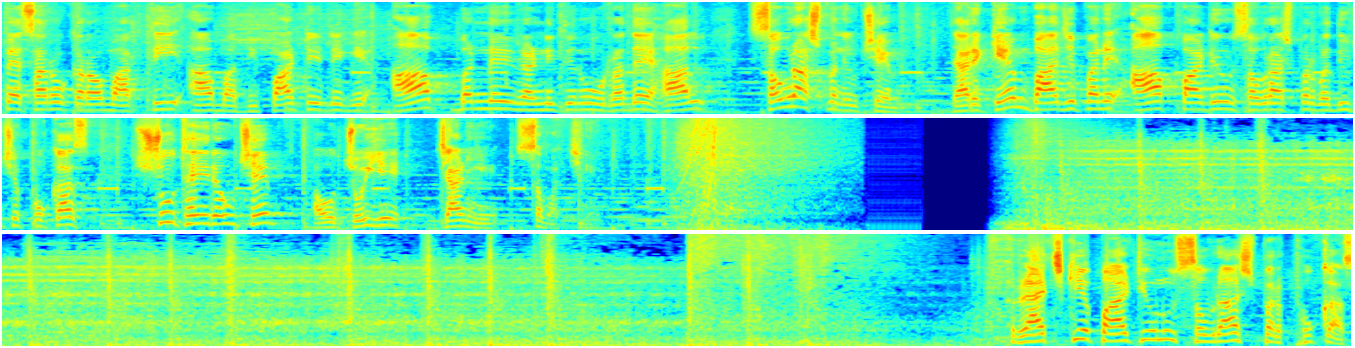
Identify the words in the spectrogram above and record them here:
પેસારો કરવા માંગતી આમ આદમી પાર્ટી એટલે કે આપ બંનેની રણનીતિનું હૃદય હાલ સૌરાષ્ટ્ર બન્યું છે. ત્યારે કેમ ભાજપ અને આપ પાર્ટીનું સૌરાષ્ટ્ર પર વધ્યું છે ફોકસ? શું થઈ રહ્યું છે? આવો જોઈએ, જાણીએ, સમજીએ. રાજકીય પાર્ટીઓનું સૌરાષ્ટ્ર પર ફોકસ.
